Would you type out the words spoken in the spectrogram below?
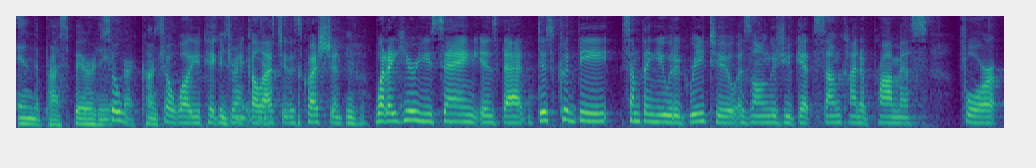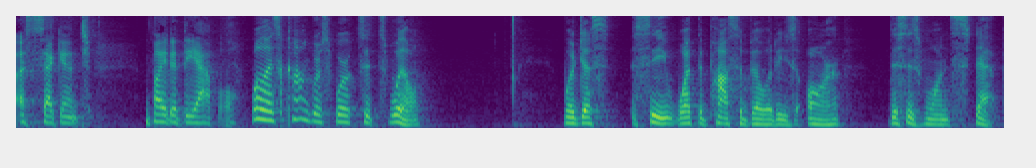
in the prosperity so, of our country. So while you take Excuse a drink, me, I'll yeah. ask you this question. what I hear you saying is that this could be something you would agree to as long as you get some kind of promise for a second bite at the apple. Well, as Congress works its will, we'll just see what the possibilities are. This is one step.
